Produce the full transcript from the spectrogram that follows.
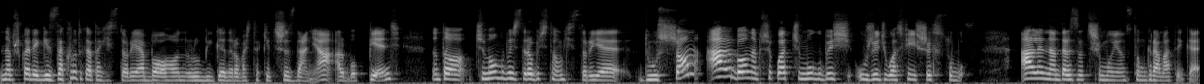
na przykład jak jest za krótka ta historia, bo on lubi generować takie trzy zdania albo pięć, no to czy mógłbyś zrobić tą historię dłuższą, albo na przykład czy mógłbyś użyć łatwiejszych słów, ale nadal zatrzymując tą gramatykę.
